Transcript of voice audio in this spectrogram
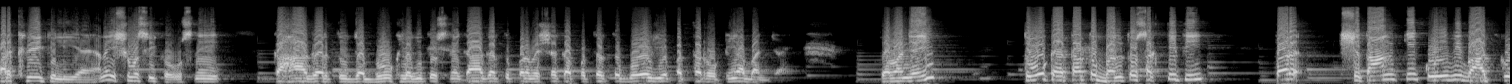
परखने के लिए आया ना यीशु मसीह को। उसने कहा, अगर तू जब भूख लगी तो उसने कहा, अगर तू परमेश्वर का पुत्र तो बोल, ये पत्थर रोटियाँ बन जाए। क्या बन जाए? तो वो कहता तो बन तो सकती थी, पर शैतान की कोई भी बात को,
